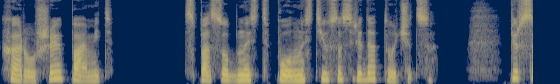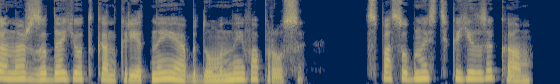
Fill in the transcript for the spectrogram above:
Хорошая память. Способность полностью сосредоточиться. Персонаж задает конкретные и обдуманные вопросы. Способность к языкам.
